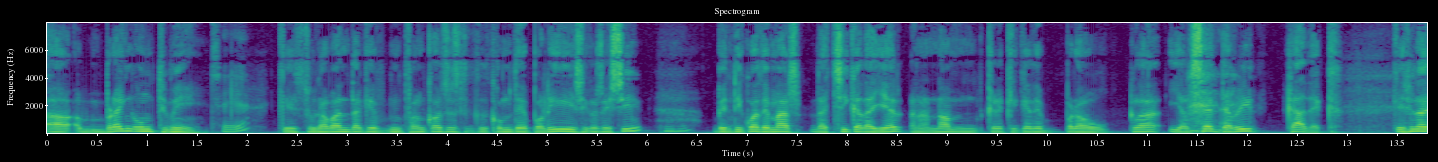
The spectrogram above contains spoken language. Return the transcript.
Uh, Bring On To Me, Sí? que és una banda que fan coses com de polis i coses així. Uh -huh. 24 de març, La xica d'ayer, en el nom crec que queda prou clar, i el 7 d'abril, Cadec, que és una,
